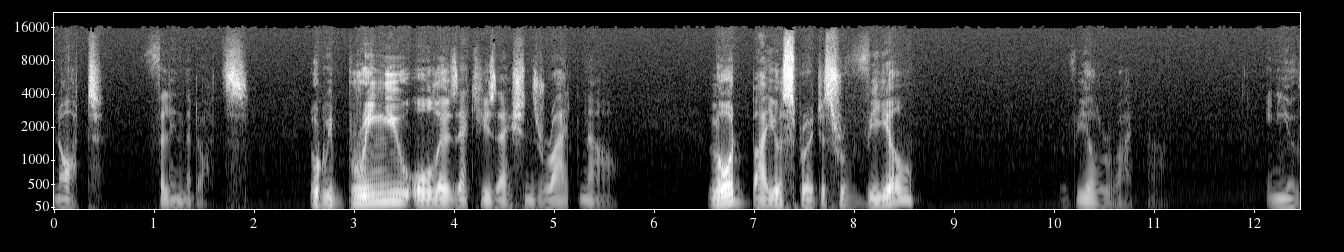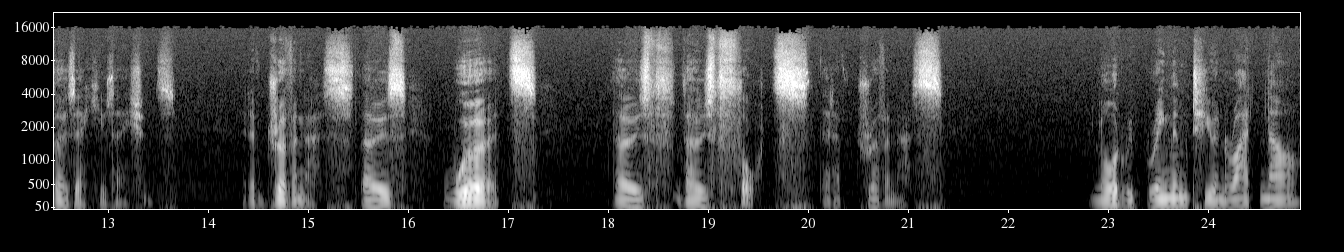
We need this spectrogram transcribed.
not, fill in the dots. Lord, we bring you all those accusations right now. Lord, by your Spirit, just reveal, reveal right now any of those accusations that have driven us, those words those, those thoughts that have driven us. Lord, we bring them to you, and right now,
